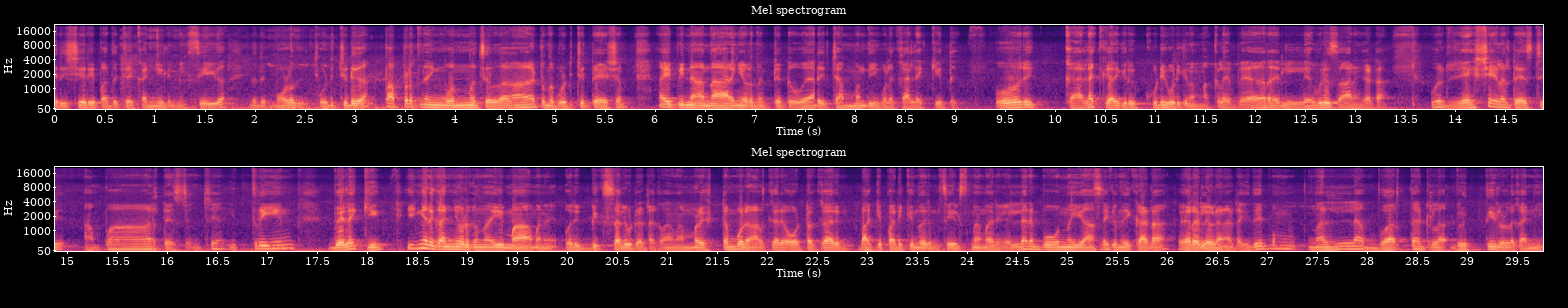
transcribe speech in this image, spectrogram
എരിശ്ശേരി പതുക്കെ കഞ്ഞിയിൽ മിക്സ് ചെയ്യുക എന്നിട്ട് മുളക് പൊടിച്ചിടുക. പപ്പടത്തിന് ഒന്ന് ചെറുതായിട്ടൊന്ന് പൊടിച്ചിട്ട് ശേഷം അത് പിന്നെ ആ നാരങ്ങയോടെ നിട്ടിട്ട് വേറെ ചമ്മന്തിയും കൂടെ കലക്കിയിട്ട് ഒരു കലക്ക് കലക്കി ഒരു കുടി കുടിക്കുന്ന മക്കളെ വേറെ ലെവൽ സാധനം കേട്ടാ. ഒരു രക്ഷയുള്ള ടേസ്റ്റ് അപാര ടേസ്റ്റ് എന്നുവെച്ചാൽ ഇത്രയും വിലയ്ക്ക് ഇങ്ങനെ കഞ്ഞി കൊടുക്കുന്ന ഈ മാമന് ഒരു ബിഗ് സല്യൂട്ട് കേട്ടോ. കാരണം നമ്മുടെ ഇഷ്ടംപോലെ ആൾക്കാർ ഓട്ടോക്കാരും ബാക്കി പഠിക്കുന്നവരും സെയിൽസ്മാൻമാരും എല്ലാവരും പോകുന്ന ഈ ആശ്രയിക്കുന്ന ഈ കട വേറെ ലെവലാണ് കേട്ടോ. ഇതിപ്പം നല്ല വർത്തായിട്ടുള്ള വൃത്തിയിലുള്ള കഞ്ഞി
